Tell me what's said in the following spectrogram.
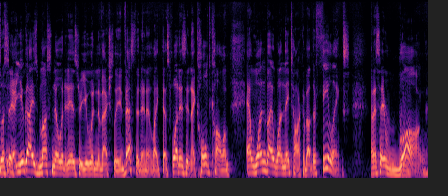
So let's say, you guys must know what it is, or you wouldn't have actually invested in it like this. What is it? And I cold call them, and one by one they talk about their feelings. And I say, wrong.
